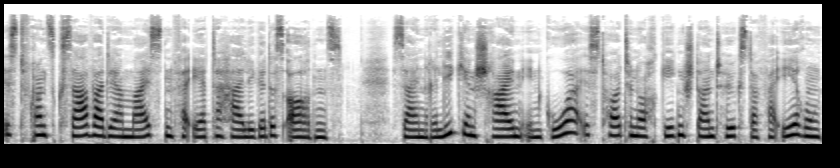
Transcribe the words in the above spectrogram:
ist Franz Xaver der am meisten verehrte Heilige des Ordens. Sein Reliquienschrein in Goa ist heute noch Gegenstand höchster Verehrung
